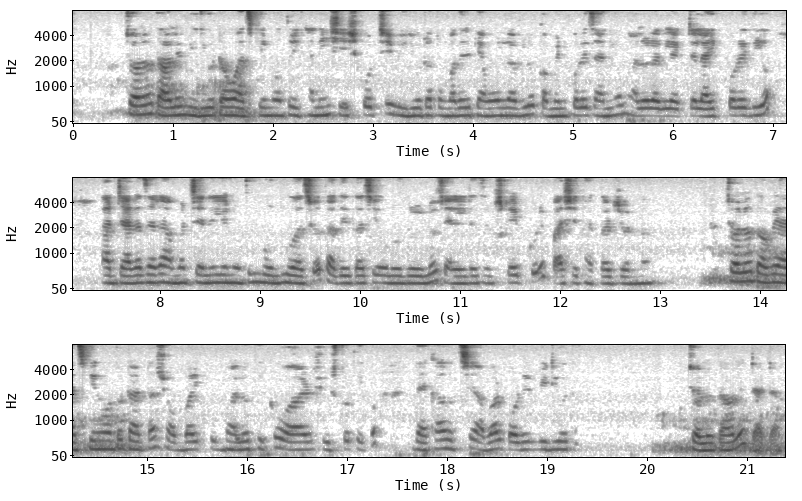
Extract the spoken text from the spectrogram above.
চলো তাহলে ভিডিওটাও আজকের মতো এখানেই শেষ করছি। ভিডিওটা তোমাদের কেমন লাগল কমেন্ট করে জানিও। ভালো লাগলে একটা লাইক করে দিও। আর যারা যারা আমার চ্যানেলে নতুন বন্ধু আছো, তাদের কাছে অনুরোধ রইল চ্যানেলটা সাবস্ক্রাইব করে পাশে থাকার জন্য। চলো তবে আজকের মতো টাটা। সবাই খুব ভালো থেকো আর সুস্থ থেকো। দেখা হচ্ছে আবার পরের ভিডিওতে চলো তাহলে টাটা।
